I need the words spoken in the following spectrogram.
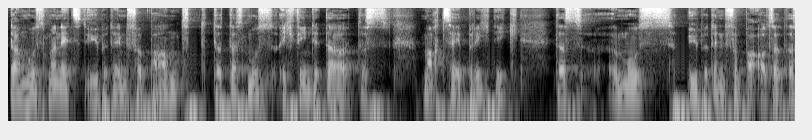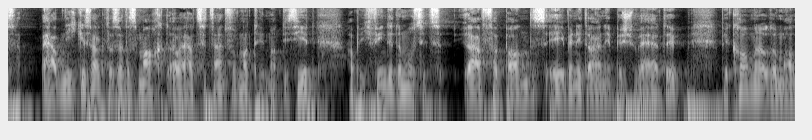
da muss man jetzt über den Verband, das muss, ich finde da, das macht Sepp richtig, das muss über den Verband, also das, er hat nicht gesagt, dass er das macht, aber er hat es jetzt einfach mal thematisiert, aber ich finde, da muss jetzt auf Verbandesebene da eine Beschwerde bekommen oder mal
